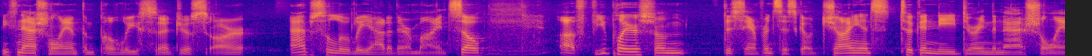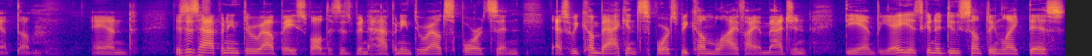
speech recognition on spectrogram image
these national anthem police uh, just are absolutely out of their mind. So, a few players from the San Francisco Giants took a knee during the national anthem, And this is happening throughout baseball. This has been happening throughout sports. And as we come back and sports become live, I imagine the NBA is going to do something like this.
